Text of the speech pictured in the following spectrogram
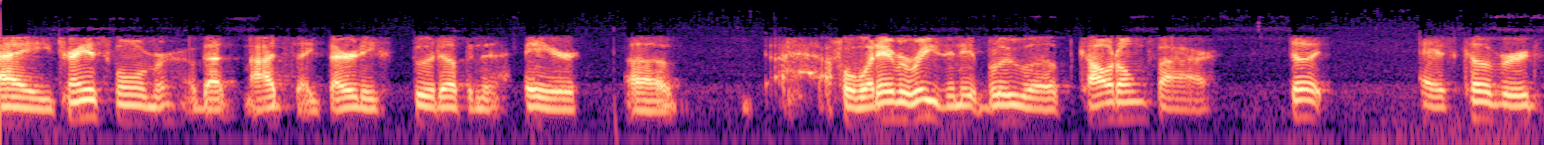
A transformer about, I'd say, 30 foot up in the air, uh, for whatever reason, it blew up, caught on fire. Tut has covered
